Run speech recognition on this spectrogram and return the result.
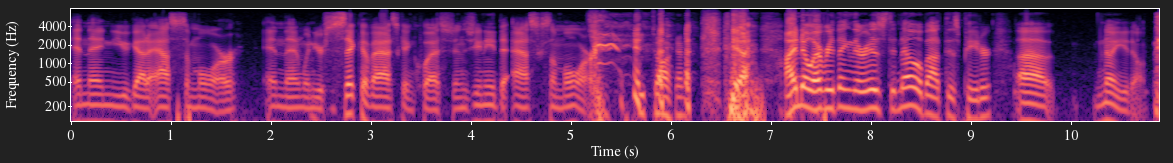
and then you got to ask some more. And then when you're sick of asking questions, you need to ask some more. Keep talking. yeah, I know everything there is to know about this, Peter. Uh, no, you don't.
